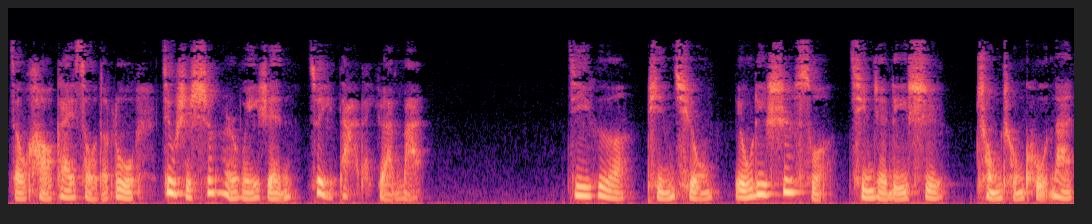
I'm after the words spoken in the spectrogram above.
走好该走的路，就是生而为人最大的圆满。饥饿、贫穷。流离失所，亲人离世，重重苦难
